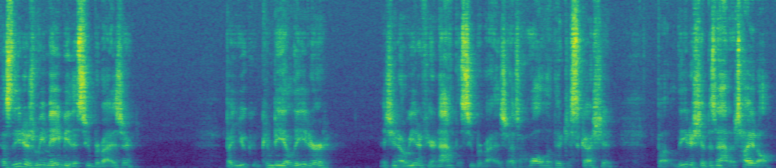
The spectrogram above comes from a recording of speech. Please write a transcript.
as leaders, we may be the supervisor, but you can be a leader, as you know, even if you're not the supervisor. That's a whole other discussion. But leadership is not a title.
